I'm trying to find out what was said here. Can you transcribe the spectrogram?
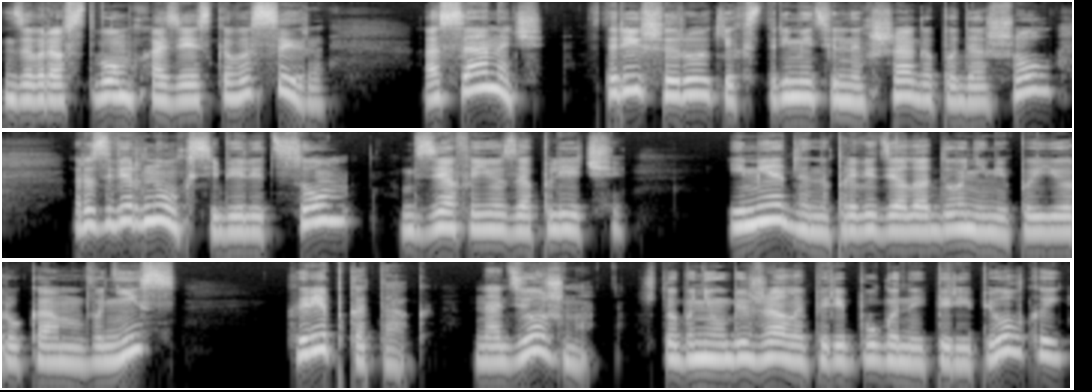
за воровством хозяйского сыра, а Саныч в три широких стремительных шага подошел, развернул к себе лицом, взяв ее за плечи, и медленно, проведя ладонями по ее рукам вниз, крепко так, надежно, чтобы не убежала перепуганной перепелкой,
